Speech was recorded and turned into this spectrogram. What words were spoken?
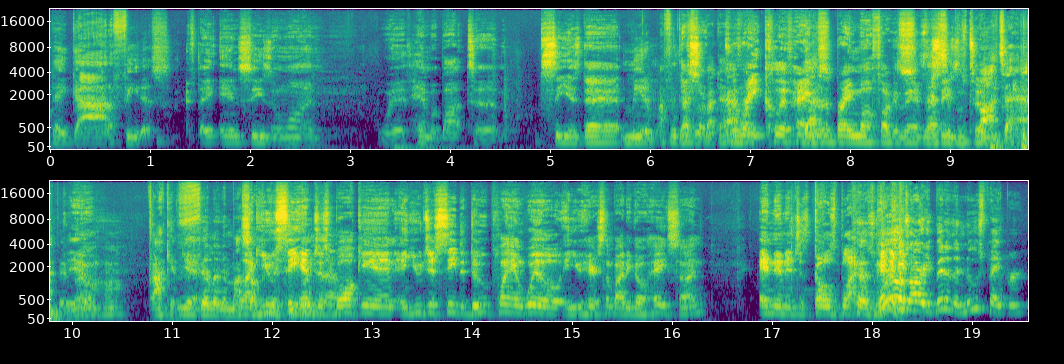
They gotta feed us. If they end season one with him about to see his dad, Meet him. I think that's, that's about to happen. great cliffhanger That's- to bring motherfuckers in for That's season two. about to happen, Yeah. bro. Mm-hmm. I can Yeah. feel it in myself. Like you see him just walk in and you just see the dude playing Will and you hear somebody go, "Hey, son," and then it just goes black. Because Will's already been in the newspaper.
